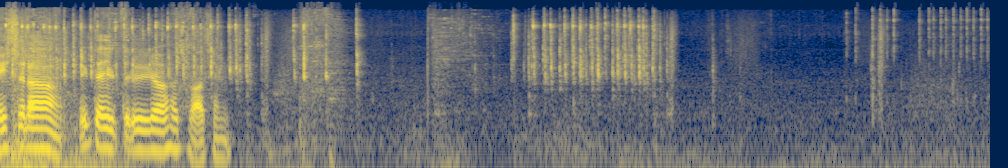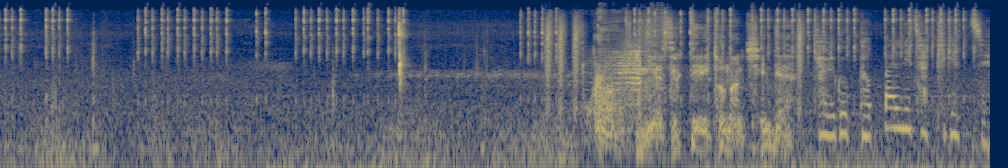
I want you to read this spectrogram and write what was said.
제이스랑 1대1 뜰려 하지 마셈 녀석들이 도망친다. 결국 더 빨리 잡히겠지.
